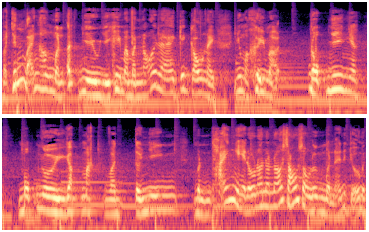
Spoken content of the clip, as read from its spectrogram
Và chính bản thân mình ít nhiều gì khi mà mình nói ra cái câu này. Nhưng mà khi mà đột nhiên nha một người gặp mặt và tự nhiên mình thấy nghe đâu nó nó nói xấu sau lưng mình, hay nó chửi mình,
